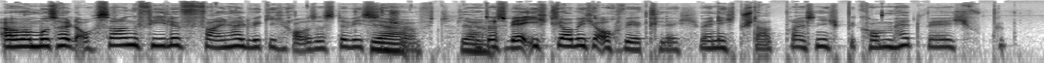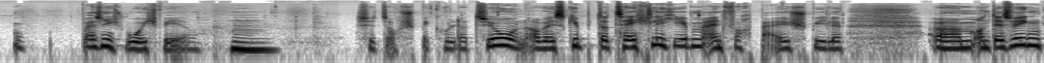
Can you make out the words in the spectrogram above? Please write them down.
Aber man muss halt auch sagen, viele fallen halt wirklich raus aus der Wissenschaft. Ja, ja. Und das wäre ich, glaube ich, auch wirklich. Wenn ich den Startpreis nicht bekommen hätte, wäre ich, weiß nicht, wo ich wäre. Hm ist jetzt auch Spekulation, aber es gibt tatsächlich eben einfach Beispiele. Ähm, und deswegen,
